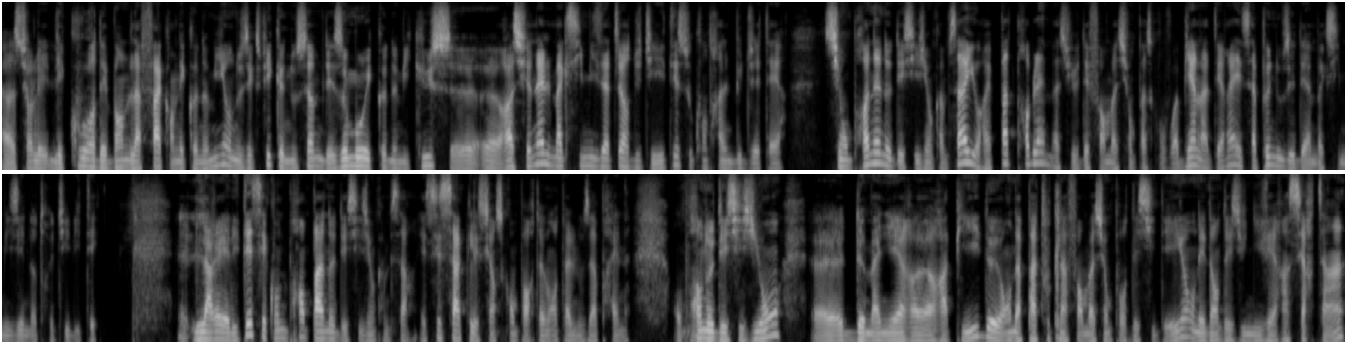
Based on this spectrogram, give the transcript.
euh, sur les, cours des bancs de la fac en économie, on nous explique que nous sommes des homo economicus euh, rationnels, maximisateurs d'utilité sous contrainte budgétaire. Si on prenait nos décisions comme ça, il n'y aurait pas de problème à suivre des formations parce qu'on voit bien l'intérêt et ça peut nous aider à maximiser notre utilité. La réalité, c'est qu'on ne prend pas nos décisions comme ça. Et c'est ça que les sciences comportementales nous apprennent. On prend nos décisions euh, de manière euh, rapide, on n'a pas toute l'information pour décider, on est dans des univers incertains,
